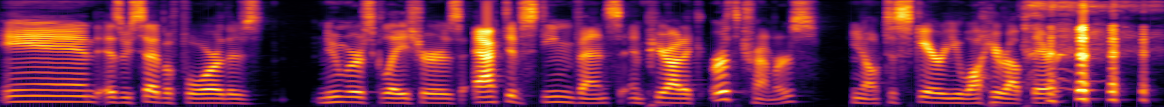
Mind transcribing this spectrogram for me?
And as we said before, there's numerous glaciers, active steam vents, and periodic earth tremors, you know, to scare you while you're up there.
